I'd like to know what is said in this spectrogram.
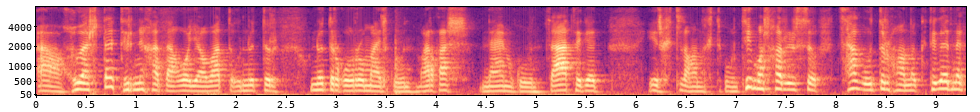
а хуваартай тэрнийхээ дагуу яваад өнөөдөр өнөөдөр 3 майл гүн, маргааш 8 гүн. За тэгээд эх 7 хоногт гүн. Тийм болохоор ерөөсө цаг өдөр хоног тэгээд нэг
